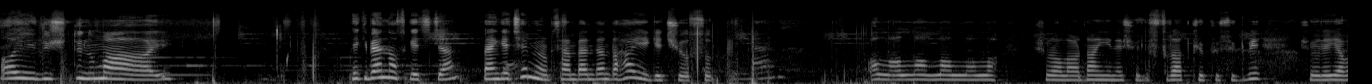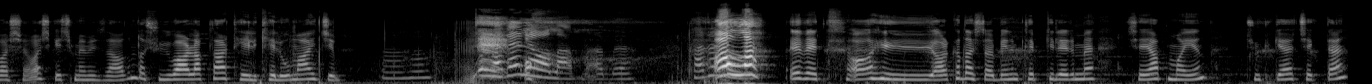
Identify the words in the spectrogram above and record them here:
Ay düştün Umay. Peki ben nasıl geçeceğim? Ben geçemiyorum. Sen benden daha iyi geçiyorsun. Allah Allah Allah Allah Allah. Şuralardan yine şöyle sırat köprüsü gibi şöyle yavaş yavaş geçmemiz lazım da şu yuvarlaklar tehlikeli Umay'cığım. Kareli olanları. Kareli Allah! Evet. Ay arkadaşlar benim tepkilerime şey yapmayın. Çünkü gerçekten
